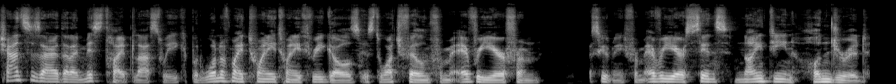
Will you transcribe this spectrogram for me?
chances are that I mistyped last week, but one of my 2023 goals is to watch film from every year from, excuse me, from every year since 1900,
